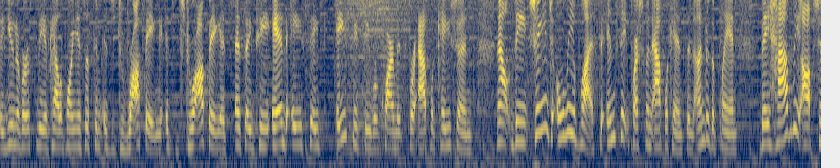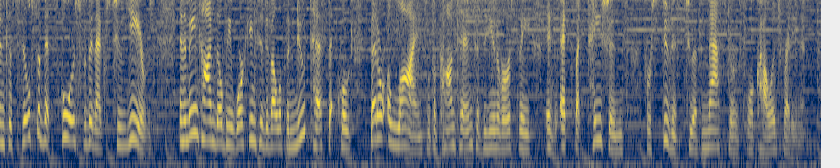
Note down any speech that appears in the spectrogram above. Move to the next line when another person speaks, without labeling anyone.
The University of California system is dropping. It's dropping its SAT and ACT requirements for applications. Now, the change only applies to in-state freshman applicants, and under the plan, they have the option to still submit scores for the next two years. In the meantime, they'll be working to develop a new test that, quote, better aligns with the content of the university expectations for students to have mastered for college readiness.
